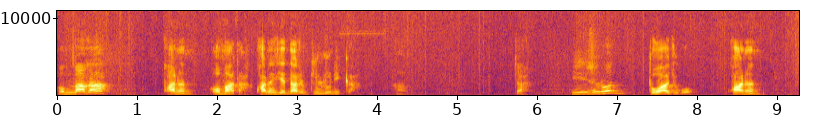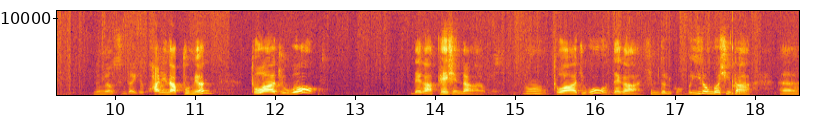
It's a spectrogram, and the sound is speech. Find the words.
엄마가 관은 엄하다. 관은 이제 나를 누르니까. 인수는 도와주고, 관은 누명 쓴다. 이게 관이 나쁘면 도와주고 내가 배신당하고, 어, 도와주고 내가 힘들고, 뭐 이런 것이 다 어,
